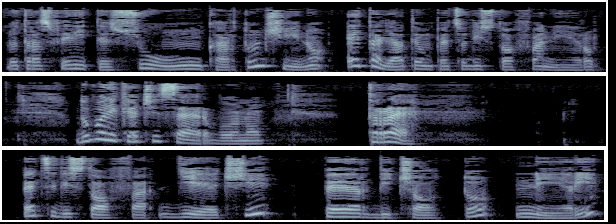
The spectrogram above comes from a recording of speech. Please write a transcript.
lo trasferite su un cartoncino e tagliate un pezzo di stoffa nero. Dopodiché ci servono 3 pezzi di stoffa 10 per 18 neri,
